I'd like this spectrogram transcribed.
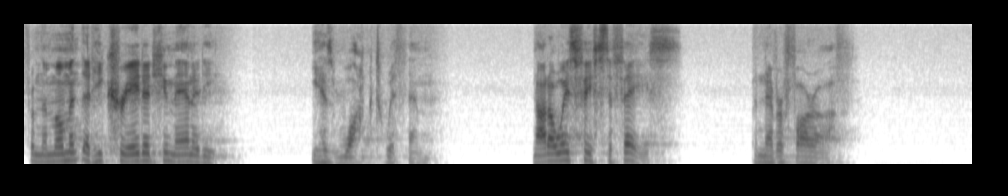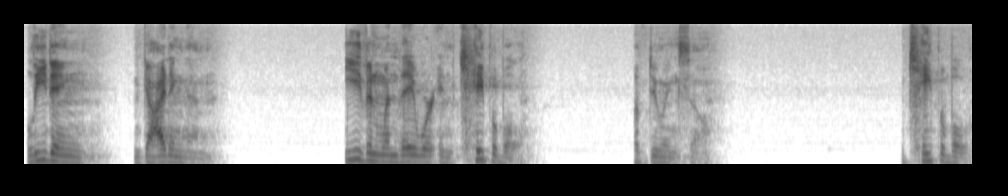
From the moment that he created humanity, he has walked with them, not always face to face, but never far off, leading and guiding them, even when they were incapable of doing so, incapable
